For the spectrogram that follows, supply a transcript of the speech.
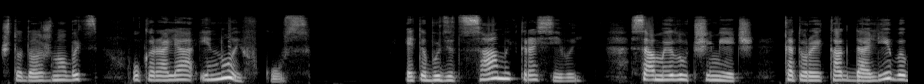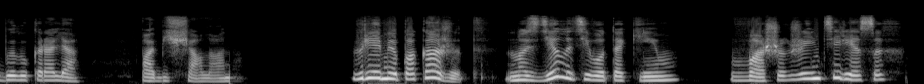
что должно быть у короля иной вкус. Это будет самый красивый, самый лучший меч, который когда-либо был у короля, — пообещала она. Время покажет, но сделать его таким в ваших же интересах,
